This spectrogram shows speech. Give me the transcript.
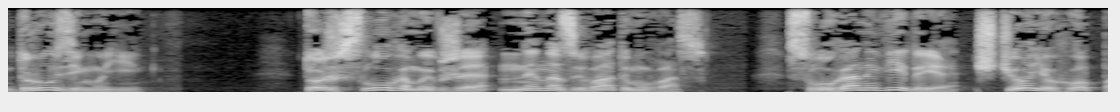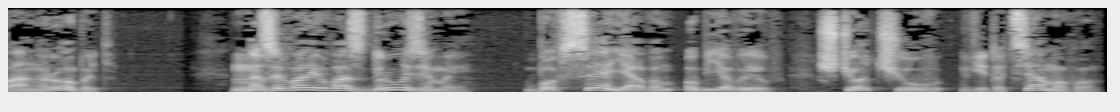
друзі мої. Тож слугами вже не називатиму вас. Слуга не відає, що його пан робить. Називаю вас друзями, бо все я вам об'явив, що чув від отця мого.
